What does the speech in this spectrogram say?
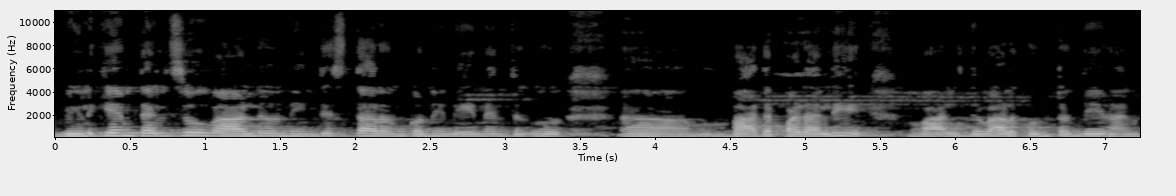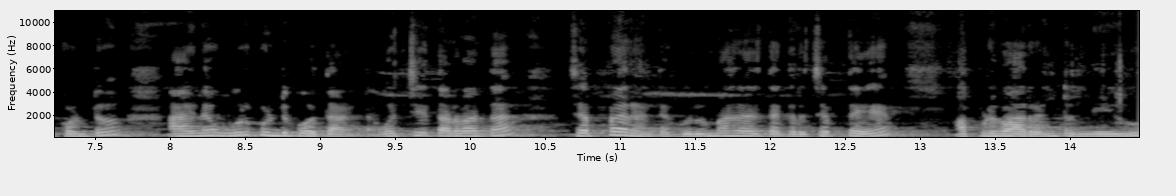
వీళ్ళకేం తెలుసు? వాళ్ళు నిందిస్తారనుకొని నేనెందుకు బాధపడాలి? వాళ్ళది వాళ్ళకు ఉంటుంది అని అనుకుంటూ ఆయన ఊరుకుండిపోతాడంట. వచ్చి తర్వాత చెప్పారంట గురు మహారాజ్ దగ్గర చెప్తే అప్పుడు వారంట నీవు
